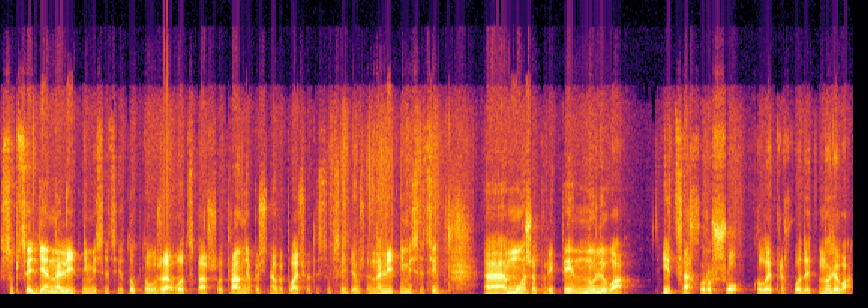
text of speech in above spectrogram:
Субсидія на літні місяці, тобто вже от з 1 травня почне виплачувати субсидія вже на літні місяці, е, може прийти нульова. І це хорошо, коли приходить нульова.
